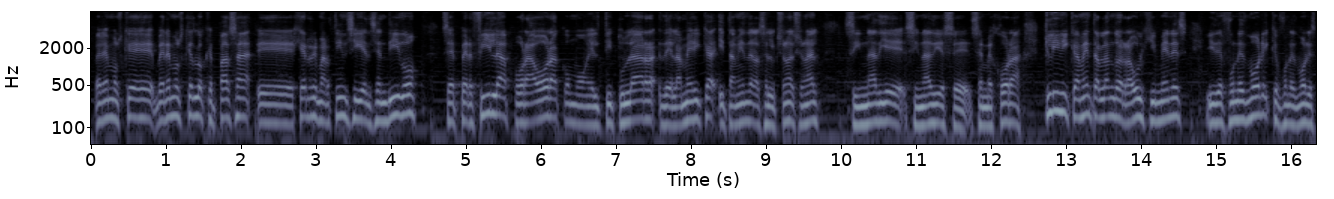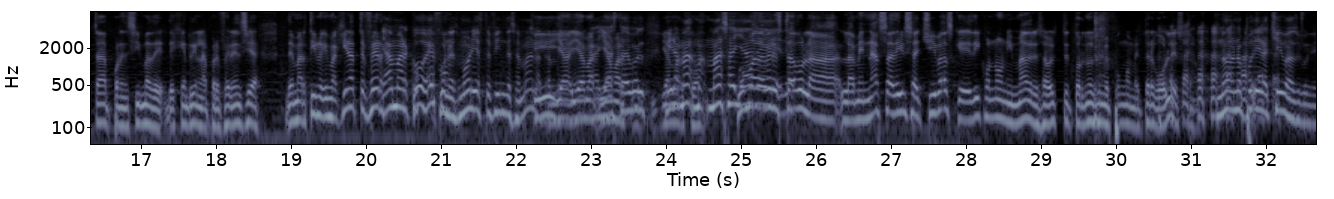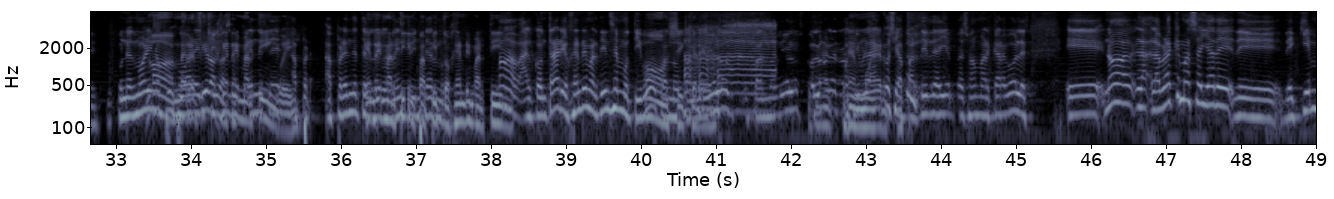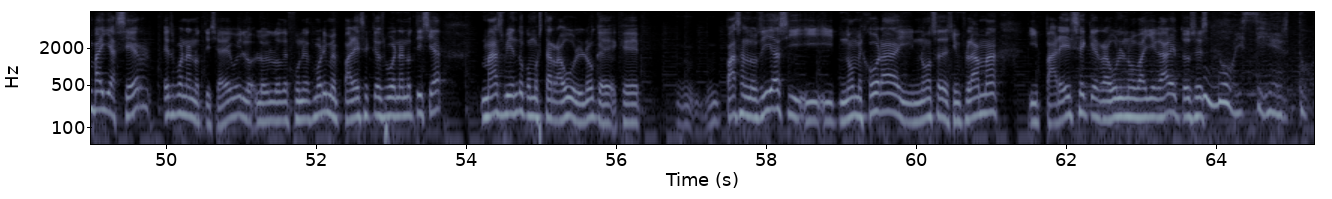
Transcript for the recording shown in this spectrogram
Veremos qué, veremos qué es lo que pasa. Eh, Henry Martín sigue encendido, se perfila por ahora como el titular del América y también de la selección nacional. Si nadie, si nadie se, se mejora clínicamente, hablando de Raúl Jiménez y de Funes Mori, que Funes Mori está por encima de, de Henry en la preferencia de Martino. Imagínate, Fer. Ya marcó, ¿eh? Funes Mori este fin de semana. Sí, también, ya- ¿eh? ya ya de marcó, ya Mira, ma- marcó. ma- más allá. ¿Cómo ha de haber de- estado la, la amenaza de irse a Chivas que dijo, no, ni madres, a este torneo si me pongo a meter goles? cabrón"? No, no puede ir a Chivas, güey. Funes Mori no, No, puede me jugar en refiero a Chivas. Henry Martín, Apréndete- güey. apr- apréndete el Henry Martín, interno. papito, Henry Martín. No, al contrario, Henry Martín se motivó No, cuando, sí cuando vio los, cuando vio los colores rojiblancos muerto. y a partir de ahí empezó a marcar goles. Eh, no, la, la verdad que más allá de, de- de quién vaya a ser, es buena noticia, eh, güey. Lo, lo- lo de Funes Mori me parece que es buena noticia, más viendo cómo está Raúl, ¿no? Que, que, mm, pasan los días y, y- y no mejora y no se desinflama y parece que Raúl no va a llegar, entonces No es cierto.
